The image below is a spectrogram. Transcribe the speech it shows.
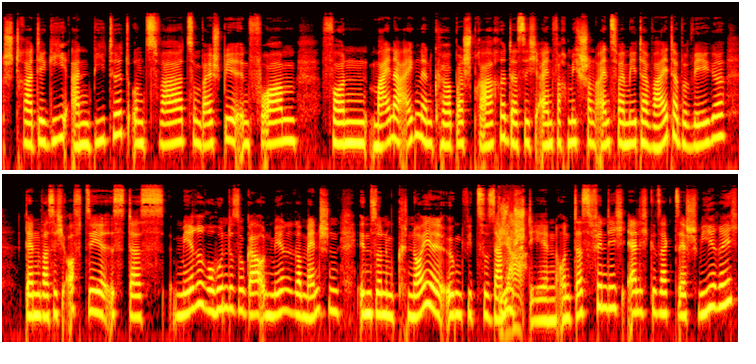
Strategie anbietet. Und zwar zum Beispiel in Form von meiner eigenen Körpersprache, dass ich einfach mich schon ein, zwei Meter weiter bewege, denn was ich oft sehe, ist, dass mehrere Hunde sogar und mehrere Menschen in so einem Knäuel irgendwie zusammenstehen. Ja. Und das finde ich ehrlich gesagt sehr schwierig.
